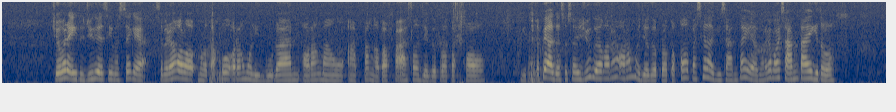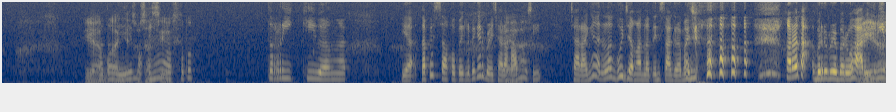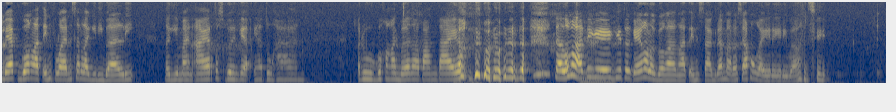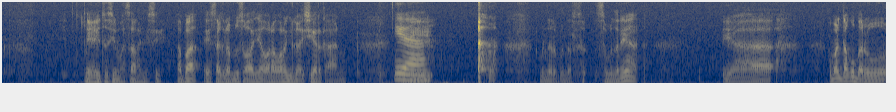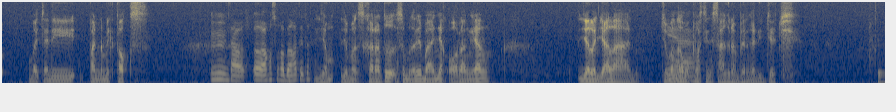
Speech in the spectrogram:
coba deh itu juga sih maksudnya kayak sebenarnya kalau menurut aku orang mau liburan orang mau apa nggak apa-apa asal jaga protokol gitu tapi agak susah juga karena orang mau jaga protokol pasti lagi santai ya mereka mau santai gitu loh Iya makanya jadi susah ini sih. menurutku tuh tricky banget ya tapi setelah aku pikir-pikir dari cara Iya. kamu sih caranya adalah gue jangan liat Instagram aja karena tak bener-bener baru hari Iya. ini beb gue ngeliat influencer lagi di Bali lagi main air terus gue yang kayak ya Tuhan aduh gue kangen banget sama pantai. Bener-bener dalam hati Iya, kayak gitu. Kayak kalau gue nggak ngeliat Instagram harusnya aku nggak iri-iri banget sih. Ya itu sih masalahnya sih. Apa Instagram tuh soalnya orang-orang juga share kan. iya. Jadi bener-bener. Se- sebenarnya ya kemarin tuh aku baru baca di Pandemic Talks hmm tahu. Oh aku suka banget itu. Jam zaman sekarang tuh sebenarnya banyak orang yang jalan-jalan cuma nggak mau Iya. posting Instagram biar nggak dijudge.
